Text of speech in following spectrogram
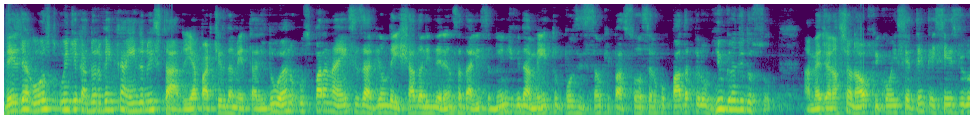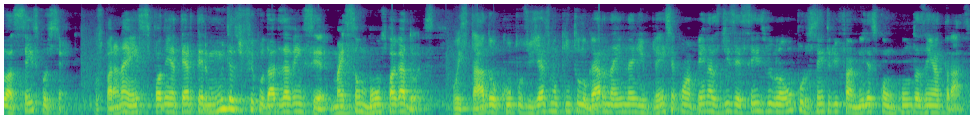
Desde agosto, o indicador vem caindo no estado e a partir da metade do ano, os paranaenses haviam deixado a liderança da lista do endividamento, posição que passou a ser ocupada pelo Rio Grande do Sul. A média nacional ficou em 76,6%. Os paranaenses podem até ter muitas dificuldades a vencer, mas são bons pagadores. O estado ocupa o 25º lugar na inadimplência com apenas 16,1% de famílias com contas em atraso,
